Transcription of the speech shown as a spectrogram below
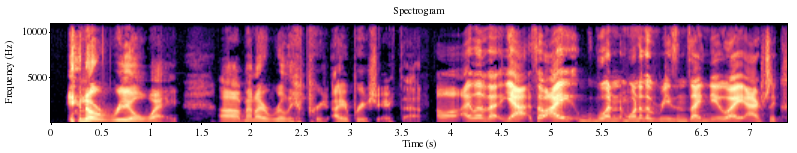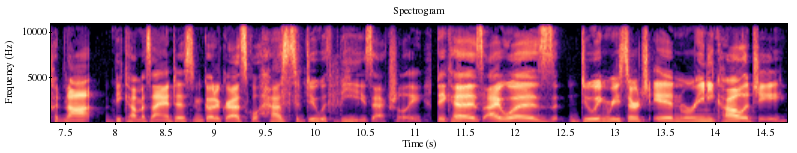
in a real way. Um, and I really appre- I appreciate that. Oh, I love that. Yeah. So I one one of the reasons I knew I actually could not become a scientist and go to grad school has to do with bees actually because I was doing research in marine ecology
